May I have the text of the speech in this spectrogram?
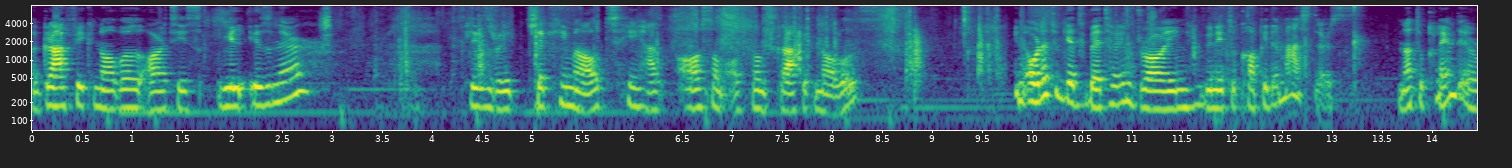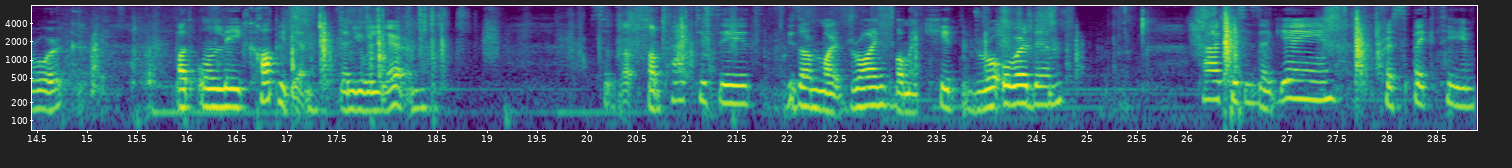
a graphic novel artist Will Eisner please read check him out. He has awesome awesome graphic novels. In order to get better in drawing you need to copy the masters. Not to claim their work but only copy them. Then you will learn. So some practices. These are my drawings but my kid draw over them. Practices again. Perspective.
